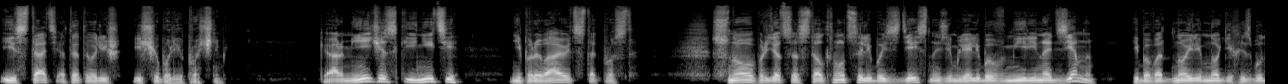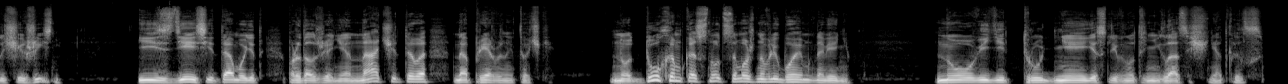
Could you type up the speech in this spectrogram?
и стать от этого лишь еще более прочными. Кармические нити не порываются так просто. Снова придется столкнуться либо здесь, на земле, либо в мире надземном, ибо в одной или многих из будущих жизней. И здесь, и там будет продолжение начатого на прерванной точке. Но духом коснуться можно в любое мгновение. Но увидеть труднее, если внутренний глаз еще не открылся.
